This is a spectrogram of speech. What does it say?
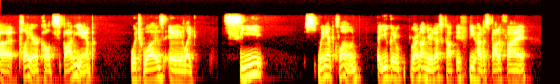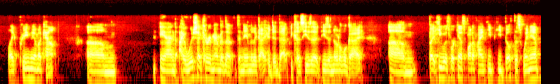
a player called Spotiamp, which was a like C Winamp clone that you could run on your desktop if you had a Spotify like premium account. Um, and I wish I could remember the, the name of the guy who did that because he's a he's a notable guy. Um, but he was working at Spotify and he he built this Winamp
